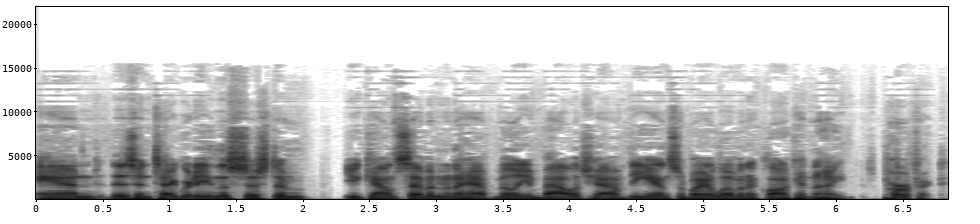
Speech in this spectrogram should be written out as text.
And there's integrity in the system. You count seven and a half million ballots. You have the answer by 11 o'clock at night. It's perfect.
